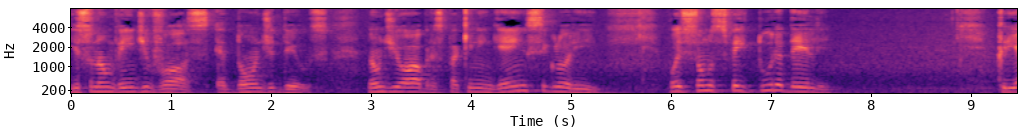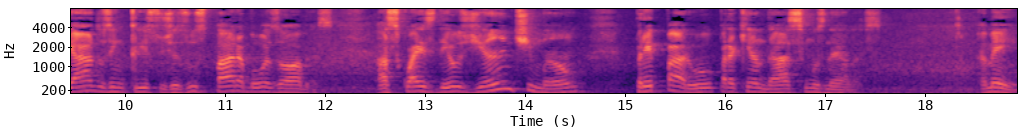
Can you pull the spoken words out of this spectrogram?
Isso não vem de vós, é dom de Deus, não de obras, para que ninguém se glorie, pois somos feitura dele, criados em Cristo Jesus para boas obras, as quais Deus de antemão preparou para que andássemos nelas. Amém?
